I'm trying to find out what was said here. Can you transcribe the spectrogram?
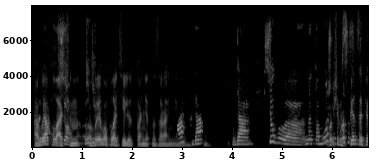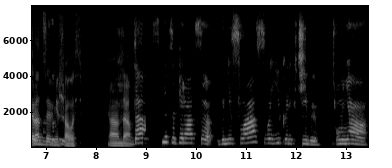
А вы оплачен, Всё, вы его оплатили, понятно, заранее. Да, да, да. Все было на таможне. В общем, спецоперация вмешалась. А, да. Да, спецоперация внесла свои коррективы. У меня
